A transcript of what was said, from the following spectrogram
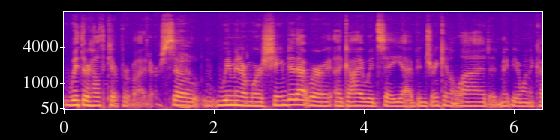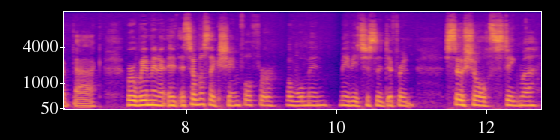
with their healthcare provider. So yeah. women are more ashamed of that, where a guy would say, "Yeah, I've been drinking a lot, and maybe I want to cut back." Where women, are, it's almost like shameful for a woman. Maybe it's just a different social stigma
